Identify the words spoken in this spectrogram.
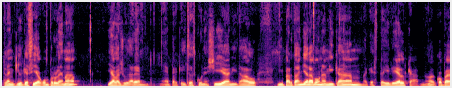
tranquil que si hi ha algun problema ja l'ajudarem, eh? perquè ells es coneixien i tal, i per tant ja anava una mica amb aquesta idea al cap. No? cop a,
